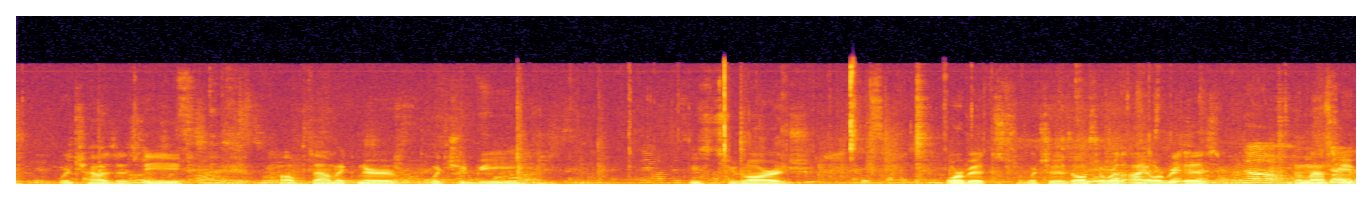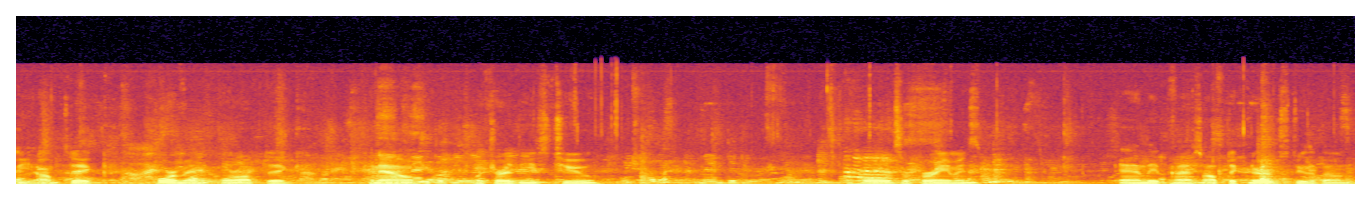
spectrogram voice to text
which houses the ophthalmic nerve, which should be these two large orbits, which is also where the eye orbit is. And lastly, the optic foramen or optic canal, which are these two holes or foramen, and they pass optic nerves through the bone.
